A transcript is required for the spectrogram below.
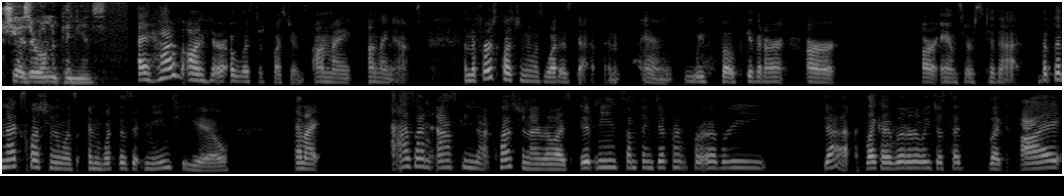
She has her own opinions. I have on here a list of questions on my on my notes. And the first question was what is death? And and we've both given our our our answers to that. But the next question was and what does it mean to you? And I as I'm asking that question, I realize it means something different for every death. Like I literally just said like I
